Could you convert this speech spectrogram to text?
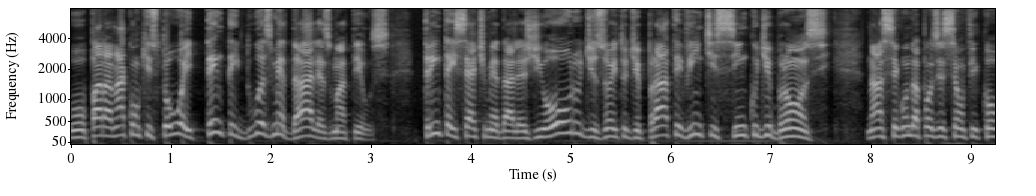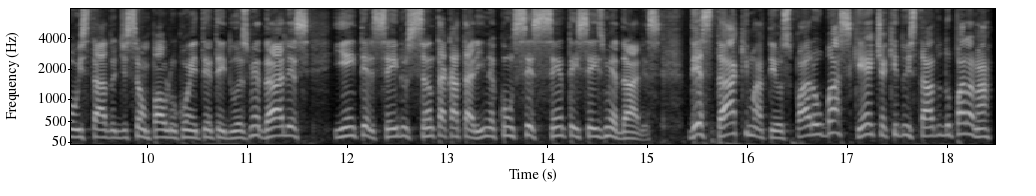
O Paraná conquistou 82 medalhas, Matheus. 37 medalhas de ouro, 18 de prata e 25 de bronze. Na segunda posição ficou o estado de São Paulo com 82 medalhas e em terceiro Santa Catarina com 66 medalhas. Destaque, Matheus, para o basquete aqui do estado do Paraná,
